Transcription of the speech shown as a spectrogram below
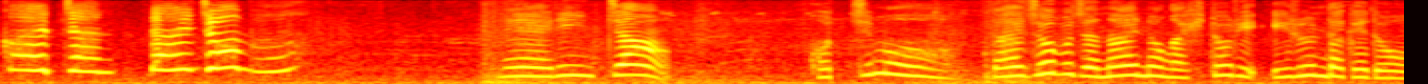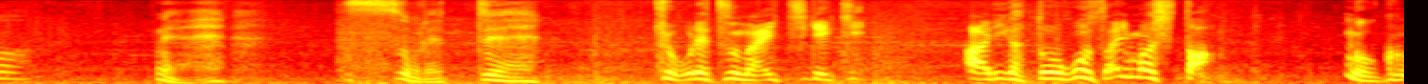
かえちゃん大丈夫？ねえりんちゃん。こっちも大丈夫じゃないのが一人いるんだけど。えそれって強烈な一撃。ありがとうございました。僕。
